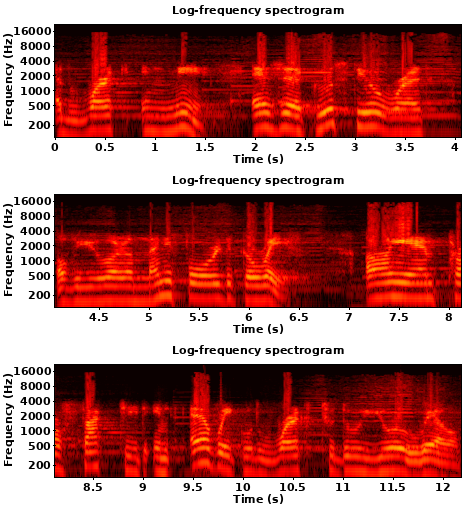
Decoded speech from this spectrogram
at work in me as a good steward of your manifold grace. I am perfected in every good work to do your will,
